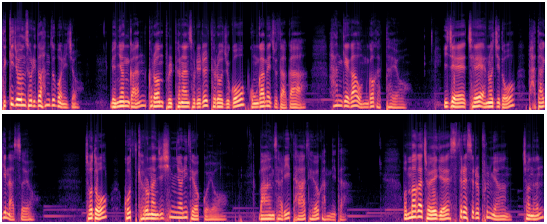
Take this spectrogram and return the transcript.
듣기 좋은 소리도 한두 번이죠. 몇 년간 그런 불편한 소리를 들어주고 공감해 주다가 한계가 온 것 같아요. 이제 제 에너지도 바닥이 났어요. 저도 곧 결혼한 지 10년이 되었고요. 40살이 다 되어 갑니다. 엄마가 저에게 스트레스를 풀면 저는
